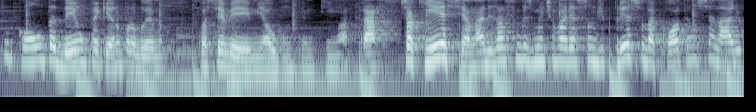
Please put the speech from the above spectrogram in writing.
por conta de um pequeno problema com a CVM há algum tempinho atrás. Só que esse, analisar simplesmente a variação de preço da cota, é um cenário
